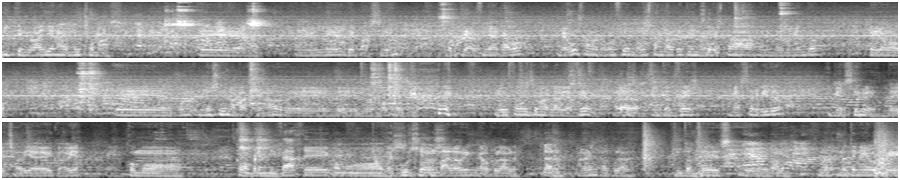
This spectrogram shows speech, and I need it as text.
y que me va a llenar mucho más eh, a nivel de, de pasión, porque al fin y al cabo me gustan los negocios, me gusta el marketing, me Sí. gusta el emprendimiento, pero eh, bueno, no soy un apasionado de, de los bofes. me gusta mucho más la aviación. Claro. Entonces me ha servido y me sirve, de hecho, a día de hoy todavía, como Como aprendizaje, como tiene recursos. un valor incalculable. Claro. Valor incalculable. Entonces, eh, vamos, no, no he tenido que,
